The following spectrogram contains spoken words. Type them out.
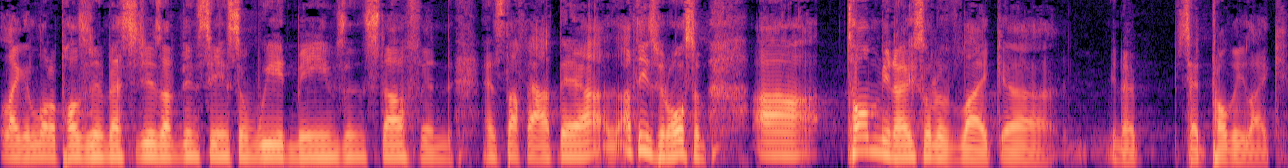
like a lot of positive messages. I've been seeing some weird memes and stuff and, and stuff out there. I, think it's been awesome. Uh, Tom, you know, sort of like, uh, you know, said probably like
